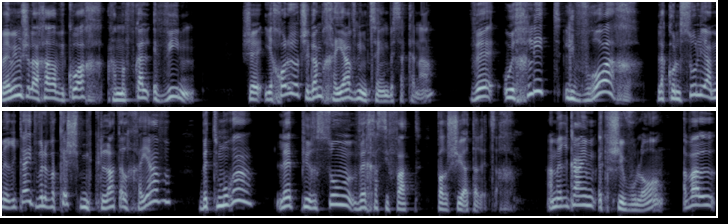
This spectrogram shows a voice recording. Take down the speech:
בימים שלאחר הוויכוח, המפכ"ל הבין שיכול להיות שגם חייו נמצאים בסכנה, והוא החליט לברוח לקונסוליה האמריקאית ולבקש מקלט על חייו, בתמורה לפרסום וחשיפת פרשיית הרצח. האמריקאים הקשיבו לו, אבל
